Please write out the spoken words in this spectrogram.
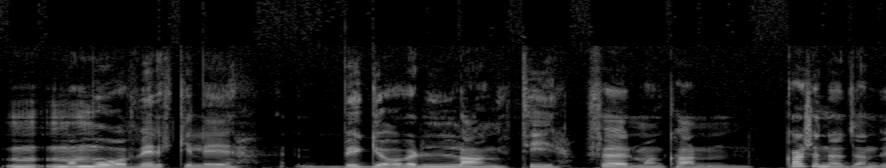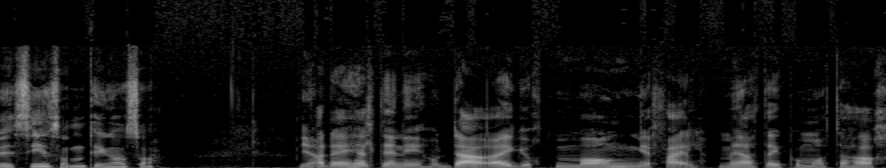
Man må virkelig bygge over lang tid før man kan kanskje nødvendigvis si sånne ting også. Ja. Ja, det er jeg helt enig i. Og der har jeg gjort mange feil med at jeg på en måte har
